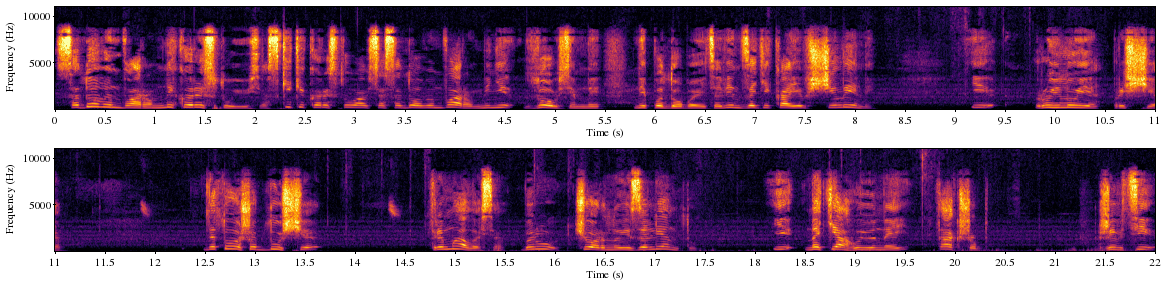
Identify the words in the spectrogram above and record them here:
Садовим варом не користуюся. Скільки користувався садовим варом, мені зовсім не, не подобається. Він затікає в щілини і руйнує прищеп. Для того, щоб дужче трималося, беру чорну ізоленту і натягую неї так, щоб живці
